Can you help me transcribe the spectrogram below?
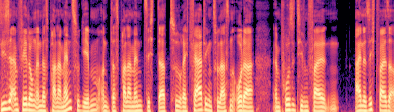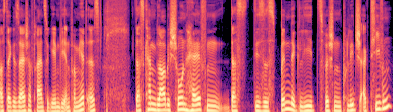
diese Empfehlung in das Parlament zu geben und das Parlament sich dazu rechtfertigen zu lassen oder im positiven Fall eine Sichtweise aus der Gesellschaft reinzugeben, die informiert ist. Das kann, glaube ich, schon helfen, dass dieses Bindeglied zwischen politisch Aktiven,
